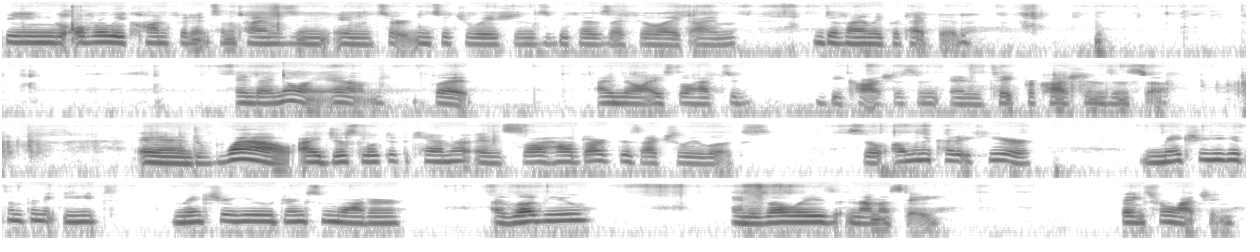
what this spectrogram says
Being overly confident sometimes in, in certain situations because I feel like I'm divinely protected. And I know I am, but I know I still have to be cautious and, and take precautions and stuff. And wow, I just looked at the camera and saw how dark this actually looks. So I'm going to cut it here. make sure you get something to eat. Make sure you drink some water. I love you. And as always, namaste. Thanks for watching.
